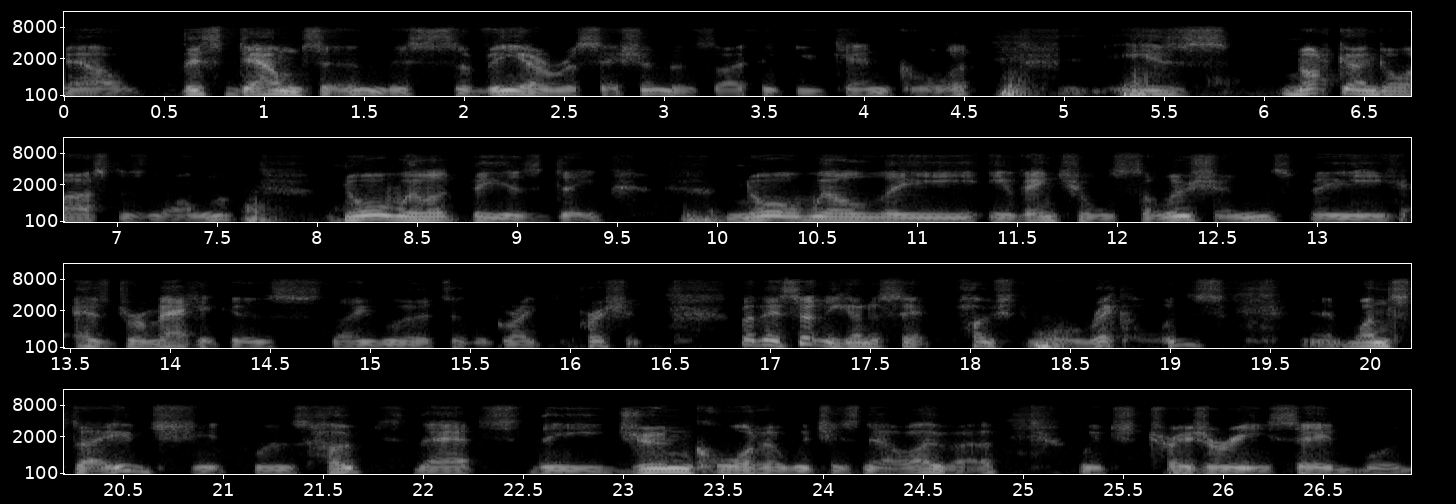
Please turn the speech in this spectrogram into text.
Now, this downturn, this severe recession, as I think you can call it, is not going to last as long, nor will it be as deep, nor will the eventual solutions be as dramatic as they were to the Great Depression. But they're certainly going to set post war records. At one stage, it was hoped that the June quarter, which is now over, which Treasury said would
